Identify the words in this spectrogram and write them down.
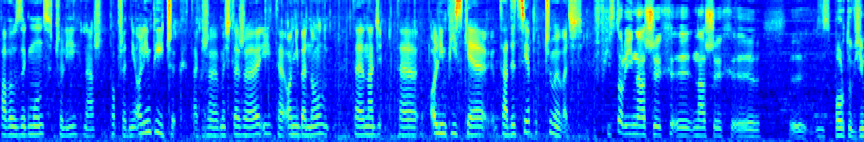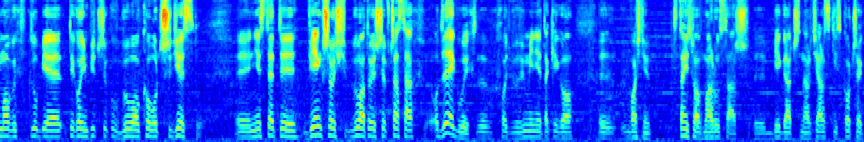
Paweł Zygmunt, czyli nasz poprzedni olimpijczyk. Także myślę, że i te, oni będą te, te olimpijskie tradycje podtrzymywać. W historii naszych, y, naszych y, y, sportów zimowych w klubie tych olimpijczyków było około 30. Y, Niestety większość była to jeszcze w czasach odległych, choćby wymienię takiego właśnie Stanisław Marusarz, y, biegacz narciarski, skoczek,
